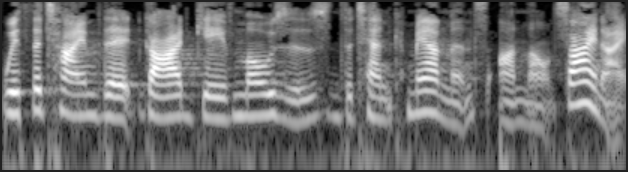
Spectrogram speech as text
with the time that God gave Moses the Ten Commandments on Mount Sinai.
